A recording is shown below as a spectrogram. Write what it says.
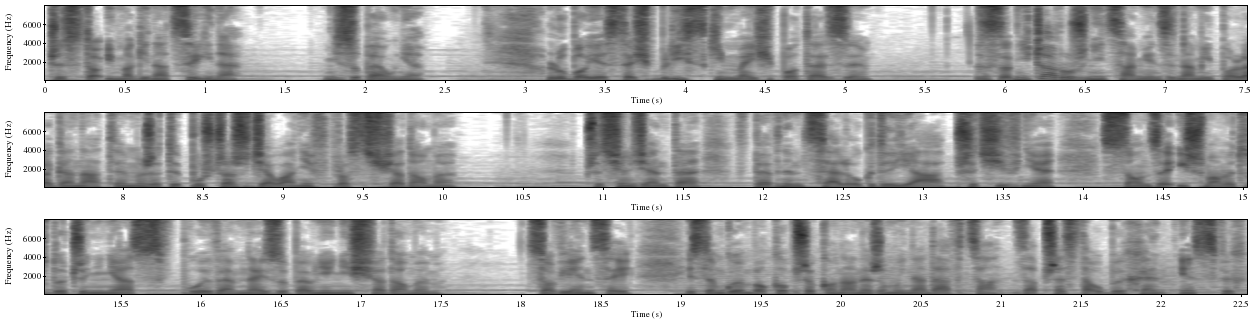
czysto imaginacyjne? Niezupełnie. Lubo jesteś bliskim mej hipotezy, Zasadnicza różnica między nami polega na tym, że ty puszczasz działanie wprost świadome. Przedsięwzięte w pewnym celu, gdy ja, przeciwnie, sądzę, iż mamy tu do czynienia z wpływem najzupełnie nieświadomym. Co więcej, jestem głęboko przekonany, że mój nadawca zaprzestałby chętnie swych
